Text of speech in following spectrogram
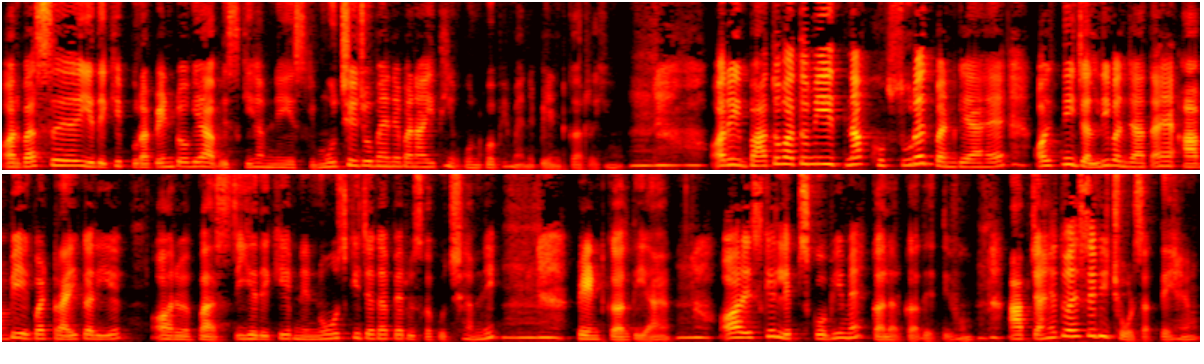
और बस ये देखिए, पूरा पेंट हो गया, अब इसकी हमने इसकी मूछे जो मैंने बनाई थी उनको भी मैंने पेंट कर रही हूँ। और एक बातों बातों में इतना खूबसूरत बन गया है और इतनी जल्दी बन जाता है आप भी एक बार ट्राई करिए। और बस ये देखिए अपने नोज़ की जगह पर उसका कुछ हमने पेंट कर दिया है। और इसके लिप्स को भी मैं कलर कर देती हूँ। आप चाहें तो ऐसे भी छोड़ सकते हैं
